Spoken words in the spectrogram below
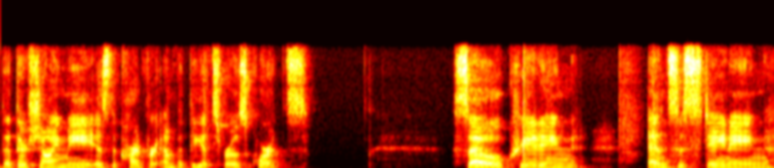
that they're showing me is the card for empathy. It's rose quartz. So creating and sustaining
